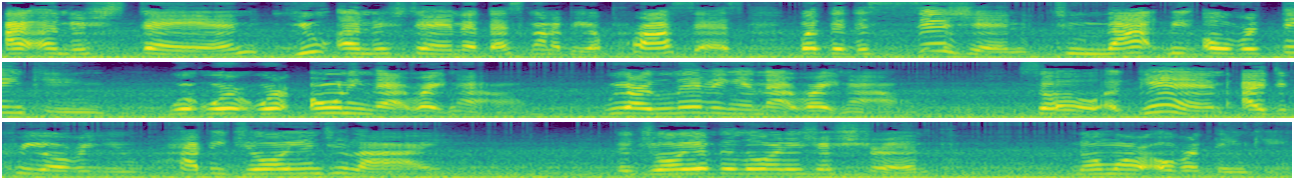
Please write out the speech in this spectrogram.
I understand, you understand that that's going to be a process, but the decision to not be overthinking, we're, we're, we're owning that right now. We are living in that right now. So, again, I decree over you happy joy in July. The joy of the Lord is your strength. No more overthinking.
